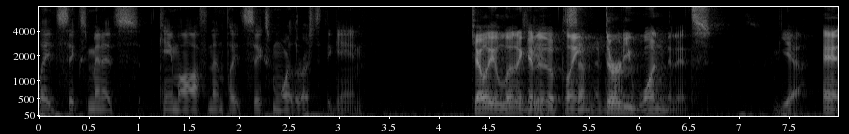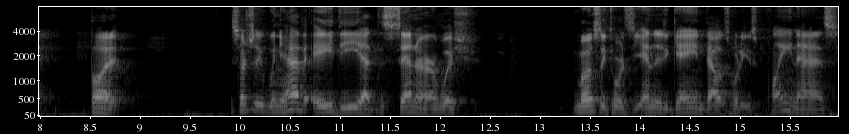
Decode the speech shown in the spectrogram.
played six minutes, came off, and then played six more the rest of the game. Kelly Olynyk ended up playing 31 minutes. Yeah. And but especially when you have AD at the center, which mostly towards the end of the game, that was what he was playing as.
